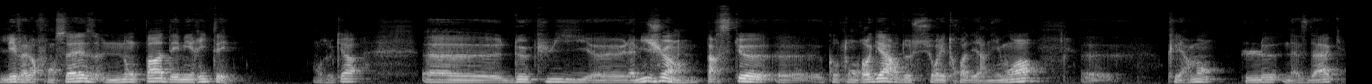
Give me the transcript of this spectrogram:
Les valeurs françaises n'ont pas démérité. En tout cas, euh, depuis la mi-juin, parce que quand on regarde sur les trois derniers mois, clairement, le Nasdaq,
